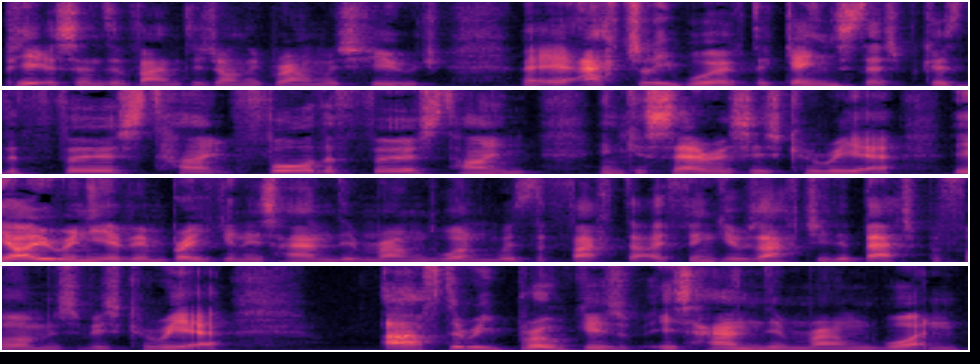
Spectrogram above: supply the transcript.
Peterson's advantage on the ground was huge. But it actually worked against us because the first time, for the first time in Caceres' career, the irony of him breaking his hand in round one was the fact that I think it was actually the best performance of his career. After he broke his, his hand in round one,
